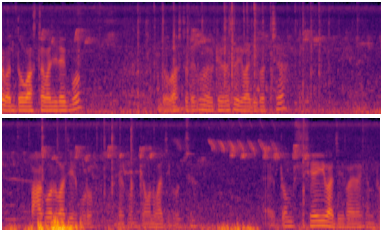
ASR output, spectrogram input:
এবার দো বাসটা বাজি দেখব। দো বাসটা দেখুন উঠে গেছে, ওই বাজি করছে। পাগল বাজির পুরো, দেখুন কেমন বাজি করছে। একদম সেই বাজি পায়রা কিন্তু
